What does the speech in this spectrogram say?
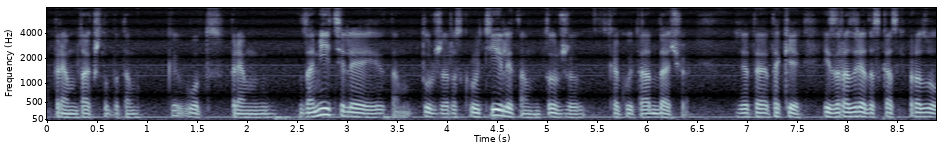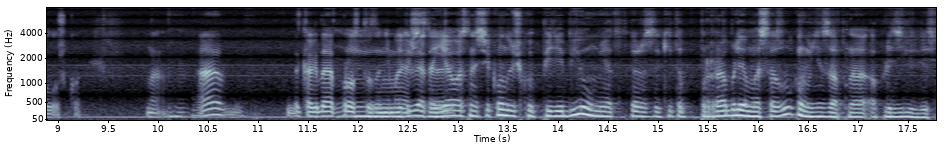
прям так, чтобы там вот прям заметили, и там тут же раскрутили, там тут же какую-то отдачу. Это такие из разряда сказки про Золушку. Да. А когда просто занимаешься... Ребята, я вас на секундочку перебью, у меня тут, кажется, какие-то проблемы со звуком внезапно определились.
